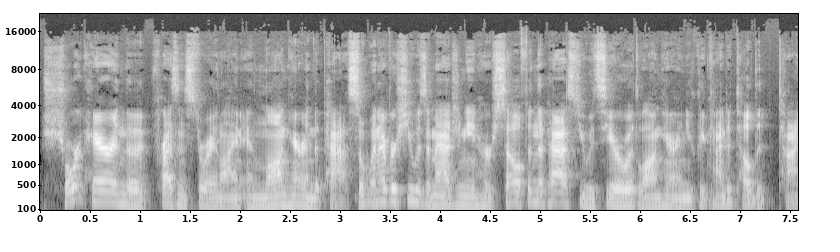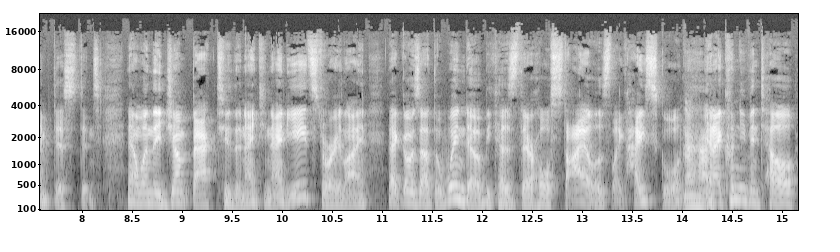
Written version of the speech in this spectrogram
short hair in the present storyline and long hair in the past. So whenever she was imagining herself in the past, you would see her with long hair and you could kind of tell the time distance. Now, when they jump back to the 1998 storyline, that goes out the window because their whole style is like high school. Uh-huh. And I couldn't even tell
